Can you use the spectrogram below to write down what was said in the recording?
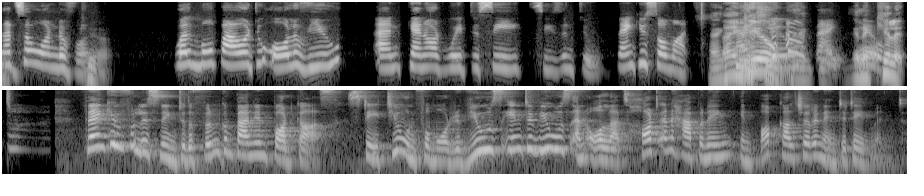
That's so wonderful. Yeah. Well, more power to all of you and cannot wait to see season two. Thank you so much. Thank, Thank you. you. Thank you. Thank Gonna kill it. Thank you for listening to the Film Companion podcast. Stay tuned for more reviews, interviews, and all that's hot and happening in pop culture and entertainment.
